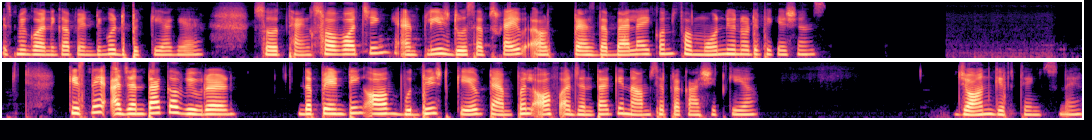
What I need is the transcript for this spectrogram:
इसमें गौरनिका पेंटिंग को डिपिक्ट किया गया है। So thanks for watching and please do subscribe और press the bell icon for more new notifications किसने अजंता का विवरण? The painting of Buddhist cave temple of Ajanta के नाम से प्रकाशित किया। जॉन गिफ्टिंग्स ने।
